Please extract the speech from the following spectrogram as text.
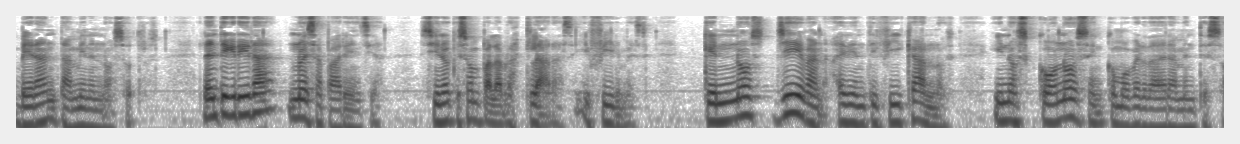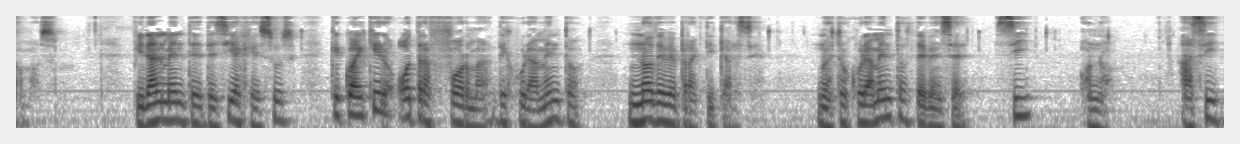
verán también en nosotros. La integridad no es apariencia, sino que son palabras claras y firmes, que nos llevan a identificarnos y nos conocen como verdaderamente somos. Finalmente decía Jesús que cualquier otra forma de juramento no debe practicarse. Nuestros juramentos deben ser sí o no. Así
